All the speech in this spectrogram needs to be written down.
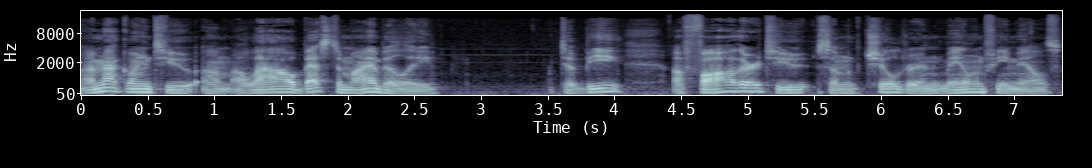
I'm not going to um, allow best of my ability to be a father to some children, male and females,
